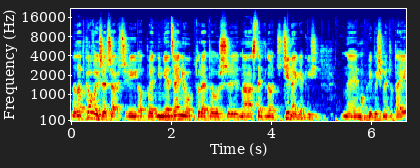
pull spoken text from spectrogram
dodatkowych rzeczach, czyli odpowiednim jedzeniu, które to już y, na następny odcinek jakiś y, moglibyśmy tutaj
